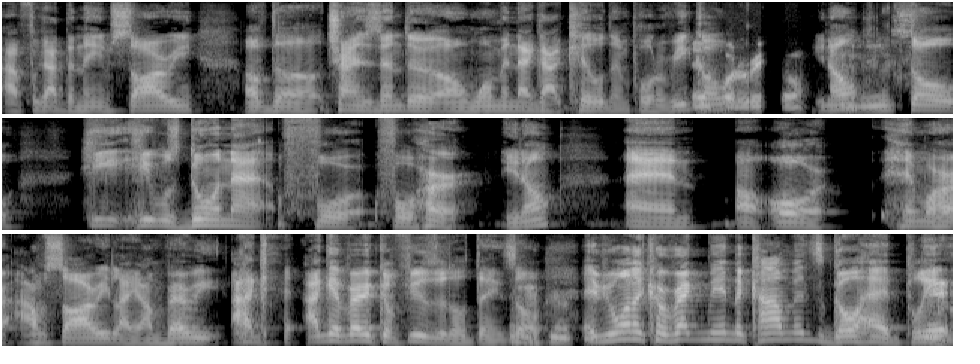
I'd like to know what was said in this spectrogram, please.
I forgot the name, sorry, of the transgender uh, woman that got killed in Puerto in Rico Puerto Rico. you know? Mhm. so he he was doing that for for her you know? And uh, or him or her i'm sorry like i'm very i get, i get very confused with those things. So if you want to correct me in the comments go ahead please.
